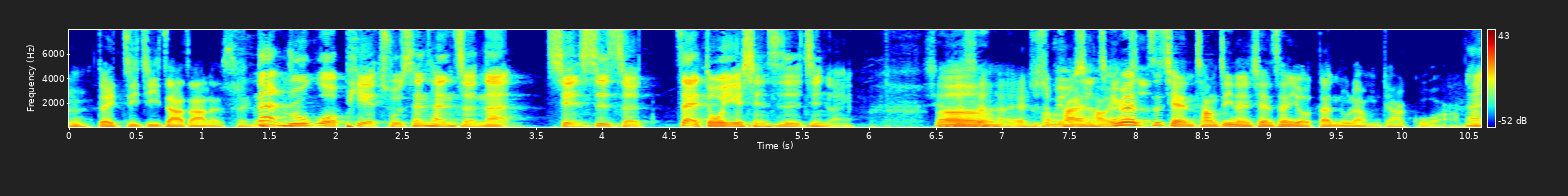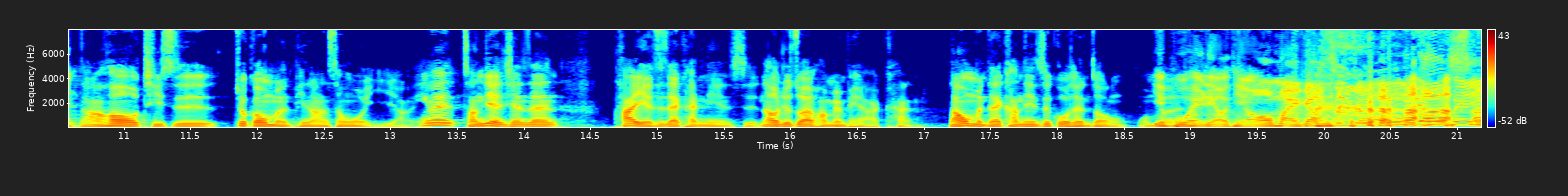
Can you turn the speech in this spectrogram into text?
嗯，对，叽叽喳喳的声音。那如果撇除生产者，那显示者再多一个显示者进来，显示者还就是没有还好，产因为之前常技能先生有单独来我们家过啊那。然后其实就跟我们平常生活一样，因为常技能先生他也是在看电视，然后我就坐在旁边陪他看。然后我们在看电视过程中，我们也不会聊天。Oh my god，是多么无聊的事情。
